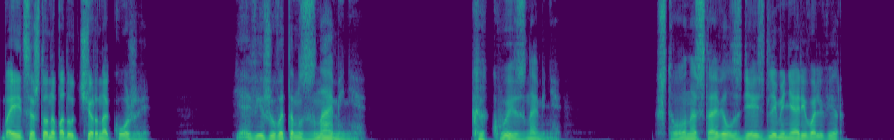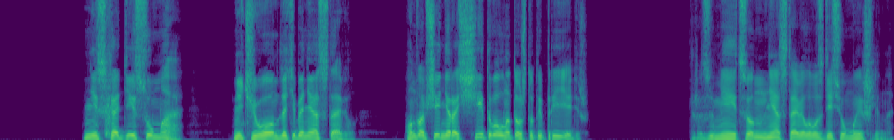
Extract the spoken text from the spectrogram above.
Боится, что нападут чернокожие. Я вижу в этом знамение. Какое знамение? Что он оставил здесь для меня револьвер? Не сходи с ума. Ничего он для тебя не оставил. Он вообще не рассчитывал на то, что ты приедешь. Разумеется, он не оставил его здесь умышленно.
